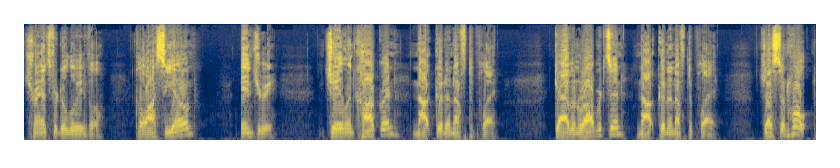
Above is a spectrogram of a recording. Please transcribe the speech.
transferred to Louisville. Colacion, injury. Jalen Cochran, not good enough to play. Gavin Robertson, not good enough to play. Justin Holt,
